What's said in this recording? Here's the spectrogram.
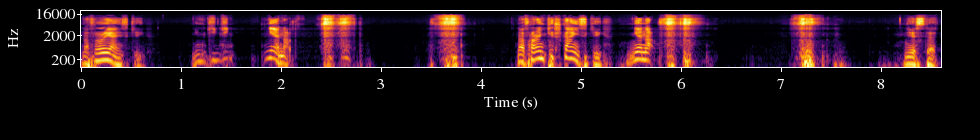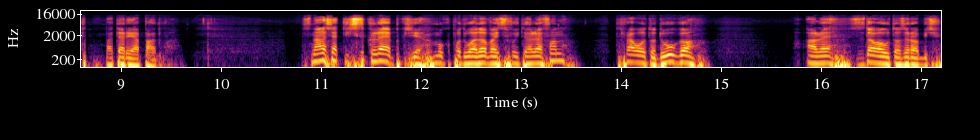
na Floriańskiej. Nie, na na Franciszkańskiej. Nie na Niestety, bateria padła. Znalazł jakiś sklep, gdzie mógł podładować swój telefon. Trwało to długo, ale zdołał to zrobić.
